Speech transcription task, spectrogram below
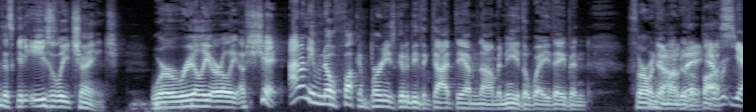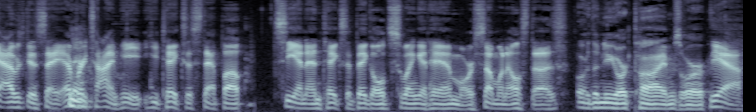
This could easily change. We're really early. Oh, shit. I don't even know if fucking Bernie's going to be the goddamn nominee the way they've been throwing him under they- the bus. every- yeah, I was gonna say every Yeah. time he he takes a step up, CNN takes a big old swing at him, or someone else does. Or the New York Times or Yeah,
